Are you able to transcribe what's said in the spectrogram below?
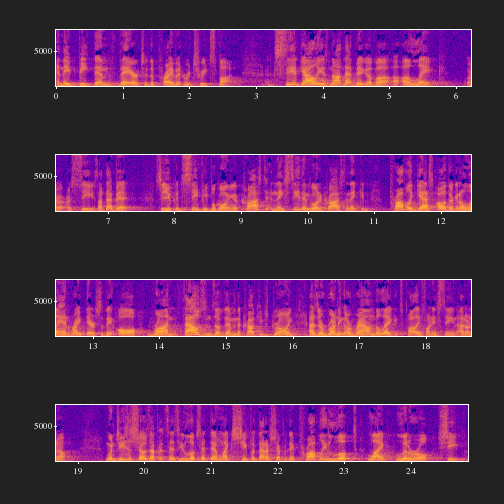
and they beat them there to the private retreat spot. Sea of Galilee is not that big of a, a, a lake or a sea, it's not that big. So you could see people going across it, and they see them going across, and they could probably guess, oh, they're going to land right there. So they all run, thousands of them, and the crowd keeps growing as they're running around the lake. It's probably a funny scene, I don't know. When Jesus shows up, it says he looks at them like sheep without a shepherd. They probably looked like literal sheep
